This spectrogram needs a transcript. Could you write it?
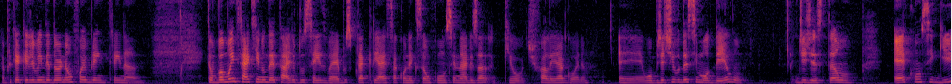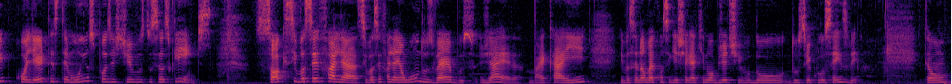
é porque aquele vendedor não foi bem treinado. Então vamos entrar aqui no detalhe dos seis verbos para criar essa conexão com os cenários que eu te falei agora. É, o objetivo desse modelo de gestão é conseguir colher testemunhos positivos dos seus clientes. Só que se você falhar, se você falhar em algum dos verbos, já era. Vai cair e você não vai conseguir chegar aqui no objetivo do, do círculo 6V. Então,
